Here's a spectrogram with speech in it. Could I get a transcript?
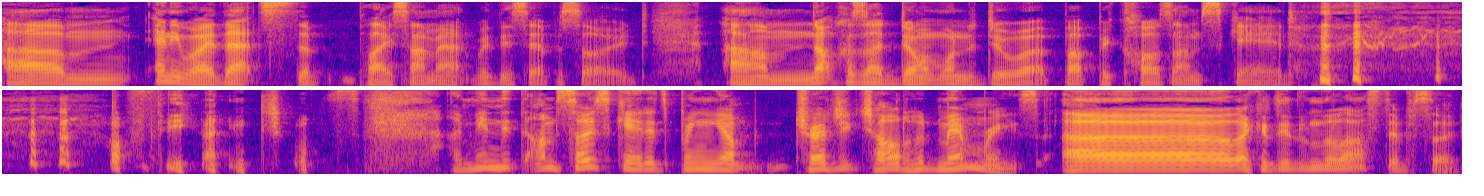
Um, anyway that's the place i'm at with this episode. Um, not because i don't want to do it but because i'm scared of the angels. I mean, I'm so scared it's bringing up tragic childhood memories, uh, like I did in the last episode.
